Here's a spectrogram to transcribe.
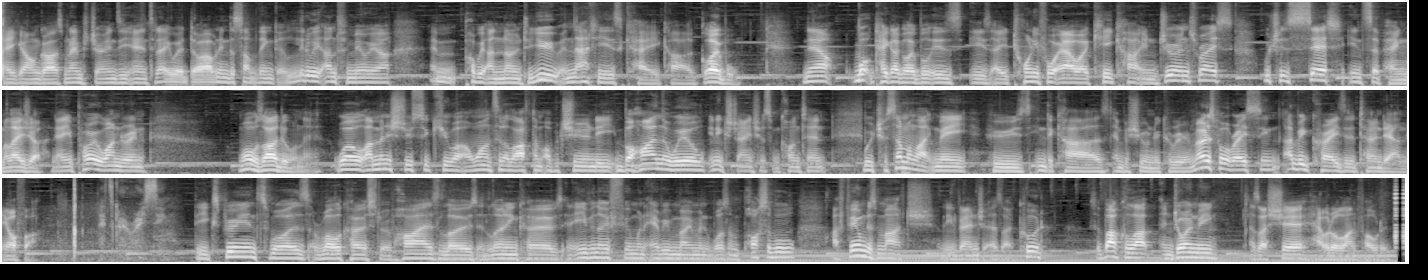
How you going guys? My name's Jonesy and today we're diving into something a little bit unfamiliar and probably unknown to you and that is K-Car Global. Now, what K-Car Global is, is a 24 hour kei car endurance race which is set in Sepang, Malaysia. Now you're probably wondering, what was I doing there? Well, I managed to secure a once in a lifetime opportunity behind the wheel in exchange for some content, which for someone like me who's into cars and pursuing a career in motorsport racing, I'd be crazy to turn down the offer. Let's go racing. The experience was a roller coaster of highs, lows and learning curves and even though filming every moment wasn't possible, I filmed as much of the adventure as I could. So buckle up and join me as I share how it all unfolded.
